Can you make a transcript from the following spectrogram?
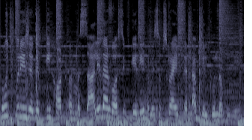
भोजपुरी जगत की हॉट और मसालेदार गॉसिप के लिए हमें सब्सक्राइब करना बिल्कुल न भूलिए।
